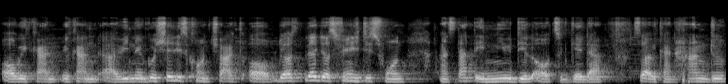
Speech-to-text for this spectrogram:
or we can we can uh, renegotiate this contract, or just let's just finish this one and start a new deal altogether, so that we can handle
